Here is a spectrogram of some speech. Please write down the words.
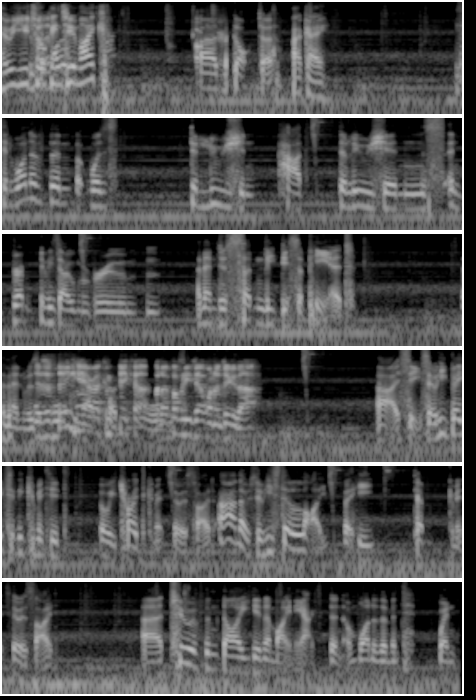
Who are you Is talking to, Mike? Uh, the doctor. Okay. He said one of them was delusion, had delusions, and dreamt of his own room, and then just suddenly disappeared. And then was. There's a thing here I can pick up, but I probably don't want to do that. Ah, I see. So he basically committed. or he tried to commit suicide. Ah, no. So he's still alive, but he attempted to commit suicide. Uh, two of them died in a mining accident, and one of them went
